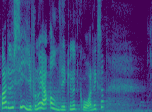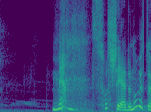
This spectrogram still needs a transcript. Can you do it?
Hva er det du sier for noe? Jeg har aldri kunnet gå', liksom. Men så skjer det noe, vet du.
